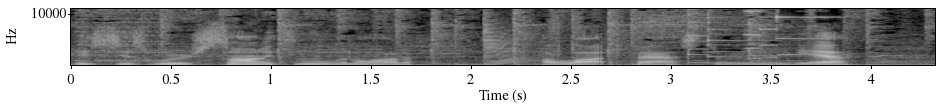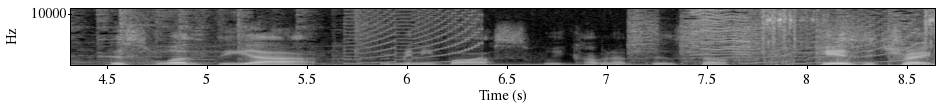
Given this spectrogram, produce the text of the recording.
It's just where Sonic's moving a lot of, a lot faster. Yeah, this was the uh, mini boss we coming up to. So here's the trick.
